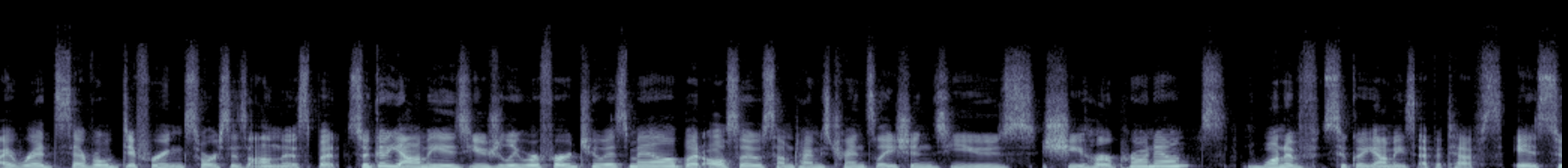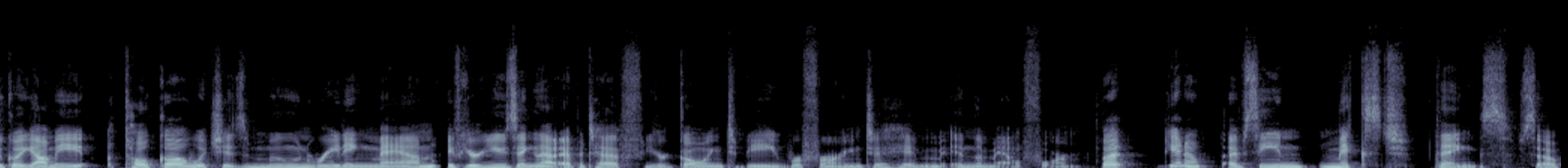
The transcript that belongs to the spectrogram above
I read several differing sources on this, but Sukoyami is usually referred to as male, but also sometimes translations use she, her pronouns. One of Sukoyami's epitaphs is Sukoyami Toko, which is moon reading man. If you're using that epitaph, you're going to be referring to him in the male form. But, you know, I've seen mixed things, so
